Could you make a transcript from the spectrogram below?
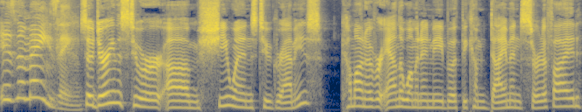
is amazing. So during this tour, um, she wins two Grammys. Come On Over and The Woman in Me both become diamond certified.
